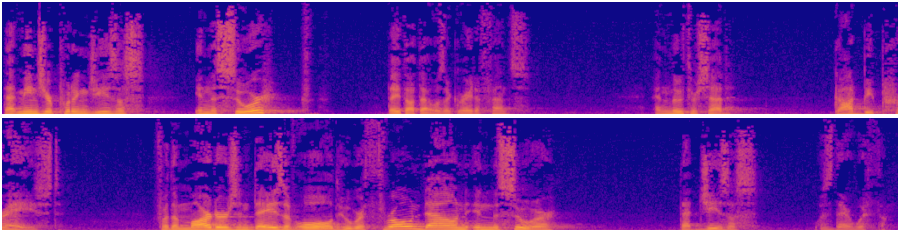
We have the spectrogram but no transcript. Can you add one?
That means you're putting Jesus in the sewer? They thought that was a great offense. And Luther said, God be praised for the martyrs in days of old who were thrown down in the sewer, that Jesus was there with them.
